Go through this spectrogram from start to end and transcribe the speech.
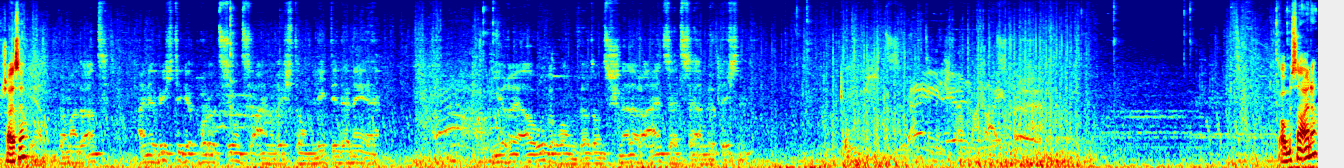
Scheiße. Kommandant, eine wichtige Produktionseinrichtung liegt in der Nähe. Ihre Eroberung wird uns schnellere Einsätze ermöglichen. Warum ist noch einer?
